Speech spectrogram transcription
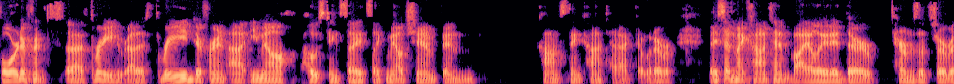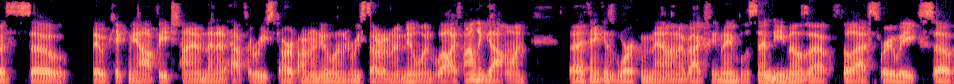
four different, uh, three rather, three different uh, email hosting sites like MailChimp and constant contact or whatever. They said my content violated their terms of service. So they would kick me off each time and then I'd have to restart on a new one and restart on a new one. Well, I finally got one that I think is working now and I've actually been able to send emails out for the last three weeks. So,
